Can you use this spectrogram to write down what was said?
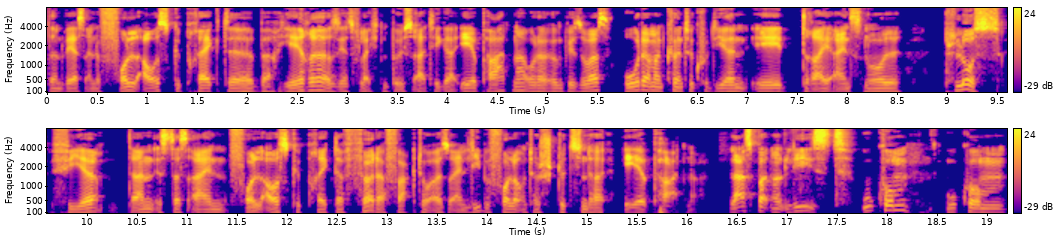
dann wäre es eine voll ausgeprägte Barriere, also jetzt vielleicht ein bösartiger Ehepartner oder irgendwie sowas. Oder man könnte kodieren E310 plus 4, dann ist das ein voll ausgeprägter Förderfaktor, also ein liebevoller, unterstützender Ehepartner. Last but not least, UCUM. UCUM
